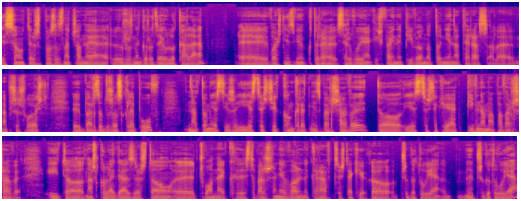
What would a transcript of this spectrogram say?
y, są też pozaznaczone różnego rodzaju lokale, właśnie, zwią- które serwują jakieś fajne piwo, no to nie na teraz, ale na przyszłość. E, Bardzo dużo sklepów. Natomiast jeżeli jesteście konkretnie z Warszawy, to jest coś takiego jak piwna mapa Warszawy. I to nasz kolega, zresztą e, członek Stowarzyszenia Wolny Kraft, coś takiego przygotuje, e, przygotowuje.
